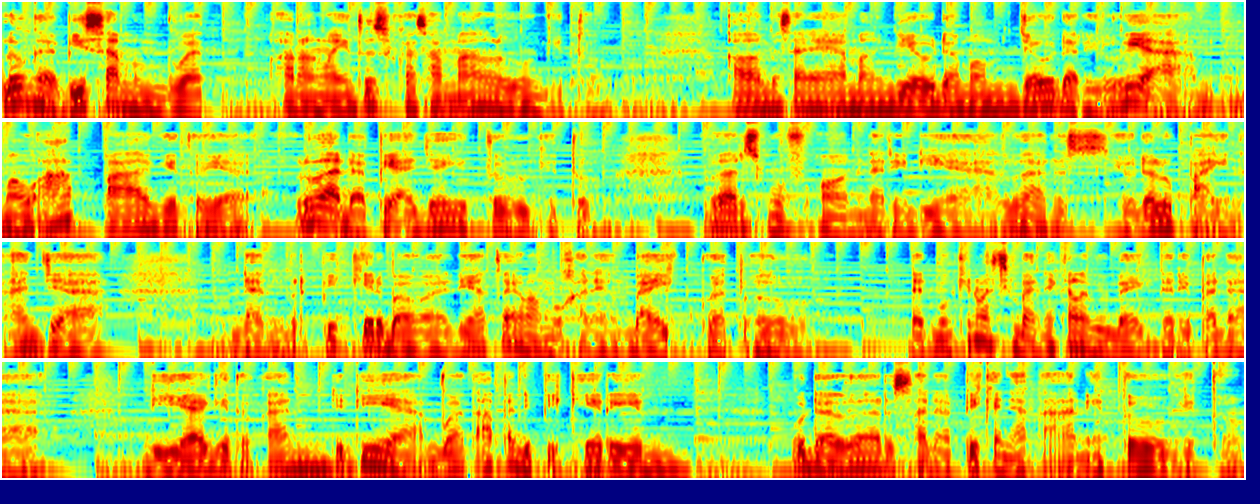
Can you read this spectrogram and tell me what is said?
lo gak bisa membuat orang lain tuh suka sama lo gitu kalau misalnya emang dia udah mau menjauh dari lu ya mau apa gitu ya lu hadapi aja gitu gitu lu harus move on dari dia lu harus ya udah lupain aja dan berpikir bahwa dia tuh emang bukan yang baik buat lu dan mungkin masih banyak yang lebih baik daripada dia gitu kan. Jadi ya buat apa dipikirin? Udah lu harus hadapi kenyataan itu gitu.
